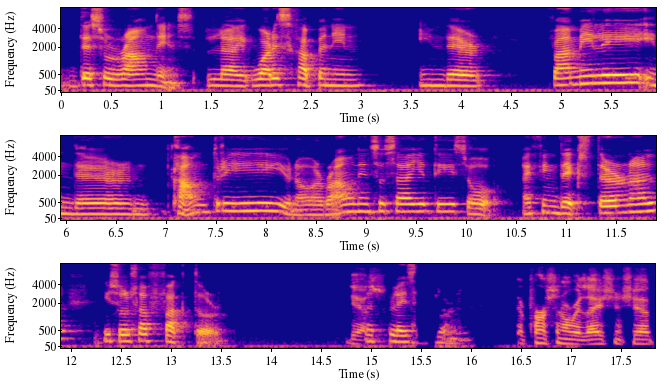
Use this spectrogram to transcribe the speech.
the surroundings, like what is happening in their family, in their country, you know, around in society. So I think the external is also a factor yes. that plays a role. The personal relationship,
